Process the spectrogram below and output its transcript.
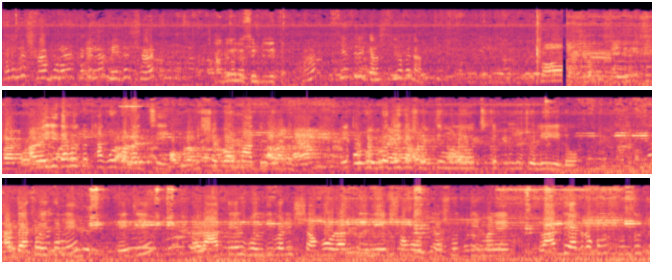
কতগুলো শার্ট। ধরনের থাকে না মেয়েদের শার্ট। হ্যাঁ সিন্ত্রিক কেন? সুতি হবে না? আর এই যে দেখো একটা ঠাকুর বানাচ্ছে, বিশ্বকর্মা দুর্গা এই ঠাকুরগুলো দেখে সত্যি মনে হচ্ছে যে পুজো চলেই এলো। আর দেখো এখানে, এই যে রাতের হলদিবাড়ির শহর আর দিনের শহরটা সত্যি মানে রাতে একরকম সৌন্দর্য,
